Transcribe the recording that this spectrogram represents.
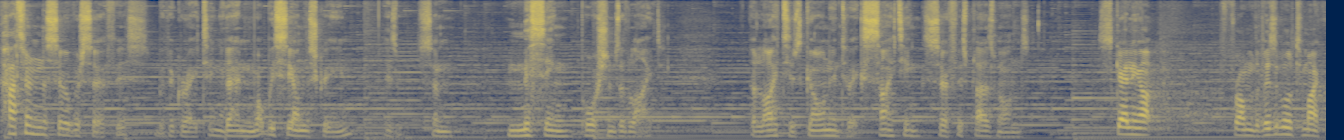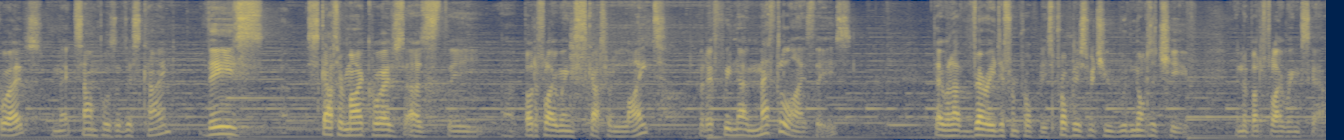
pattern the silver surface with a grating, then what we see on the screen is some missing portions of light. The light has gone into exciting surface plasmons. Scaling up from the visible to microwaves, we make samples of this kind. These scatter microwaves as the butterfly wings scatter light, but if we now metallize these, they will have very different properties, properties which you would not achieve in a butterfly wing scale.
